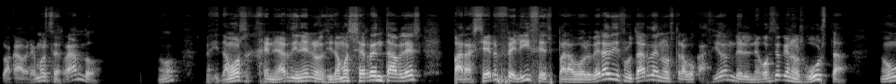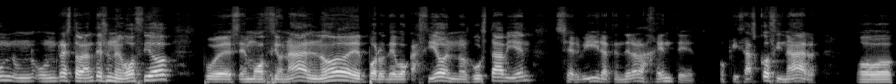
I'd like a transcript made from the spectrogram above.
lo acabaremos cerrando. Necesitamos generar dinero, necesitamos ser rentables para ser felices, para volver a disfrutar de nuestra vocación, del negocio que nos gusta. Un, restaurante es un negocio, pues, emocional, ¿no? De, por, de vocación. Nos gusta bien servir, atender a la gente, o quizás cocinar, o,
